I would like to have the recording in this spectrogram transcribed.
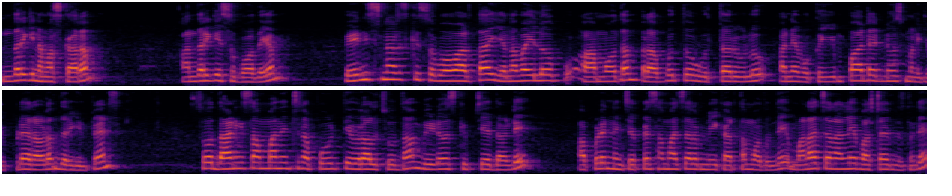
అందరికీ నమస్కారం. అందరికీ శుభోదయం. పెన్షనర్స్కి శుభవార్త. ఎనభైలోపు ఆమోదం ప్రభుత్వ ఉత్తర్వులు అనే ఒక ఇంపార్టెంట్ న్యూస్ మనకి ఇప్పుడే రావడం జరిగింది ఫ్రెండ్స్. సో దానికి సంబంధించిన పూర్తి వివరాలు చూద్దాం. వీడియో స్కిప్ చేద్దండి అప్పుడే నేను చెప్పే సమాచారం మీకు అర్థమవుతుంది. మన ఛానల్ని ఫస్ట్ టైం చూస్తుంటే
